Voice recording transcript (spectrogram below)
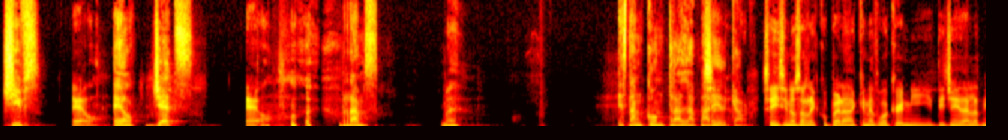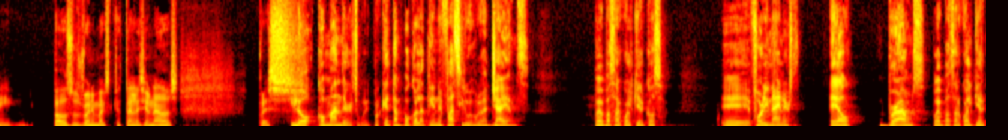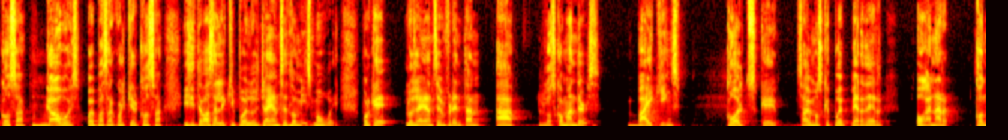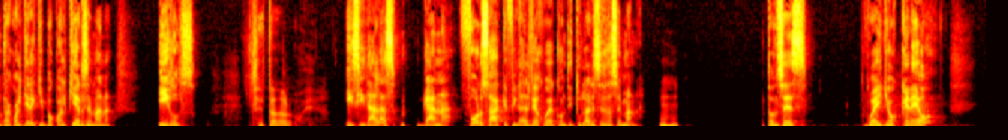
Chiefs, L. L, Jets, L. Rams. Eh, Están contra la pared, cabrón. Sí, si no se recupera Kenneth Walker, ni DJ Dallas, ni todos sus running backs que están lesionados, pues. Y luego Commanders, güey, porque tampoco la tiene fácil, güey. Giants. Puede pasar cualquier cosa. Eh, 49ers, L. Browns, puede pasar cualquier cosa. Cowboys, puede pasar cualquier cosa. Y si te vas al equipo de los Giants, es lo mismo, güey. Porque los Giants se enfrentan a los Commanders, Vikings, Colts, que sabemos que puede perder o ganar contra cualquier equipo cualquier semana, Eagles. Sí, está duro, güey. Y si Dallas gana, forza a que Filadelfia juegue con titulares esa semana. Entonces, güey, yo creo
